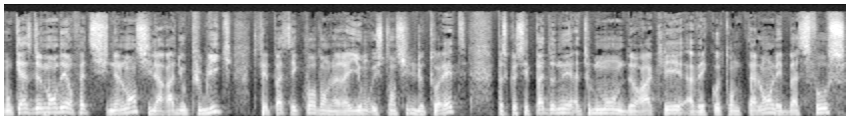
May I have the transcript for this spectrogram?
Donc à se demander en fait finalement si la radio publique ne fait pas ses cours dans les rayons ustensiles de toilette, parce que c'est pas donné à tout le monde de racler avec autant de talent les bases fausses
